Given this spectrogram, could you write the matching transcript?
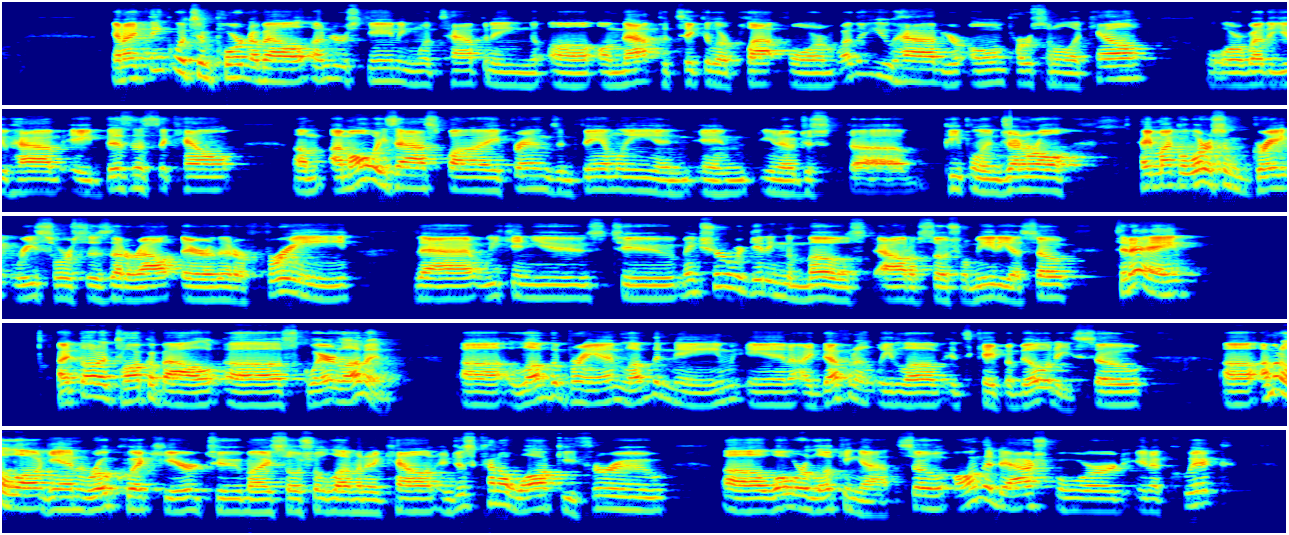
And I think what's important about understanding what's happening uh, on that particular platform, whether you have your own personal account or whether you have a business account, um, I'm always asked by friends and family and and you know just uh, people in general, hey Michael, what are some great resources that are out there that are free that we can use to make sure we're getting the most out of social media. So today, I thought I'd talk about uh, Square Lovin'. Uh, love the brand, love the name, and I definitely love its capabilities. So uh, I'm going to log in real quick here to my Social Lovin' account and just kind of walk you through uh, what we're looking at. So on the dashboard, in a quick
